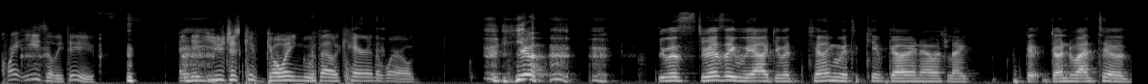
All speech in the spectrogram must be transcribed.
quite easily too, and you just kept going without a care in the world. you you were stressing me out. You were telling me to keep going. I was like, "D- don't want to,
